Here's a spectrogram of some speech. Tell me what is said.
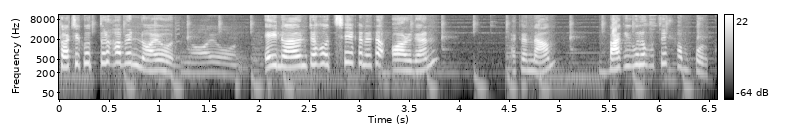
সঠিক উত্তর হবে নয়ন। নয়ন। এই নয়নটা হচ্ছে এখানে একটা অর্গান একটা নাম। বাকিগুলো হচ্ছে সম্পর্ক।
